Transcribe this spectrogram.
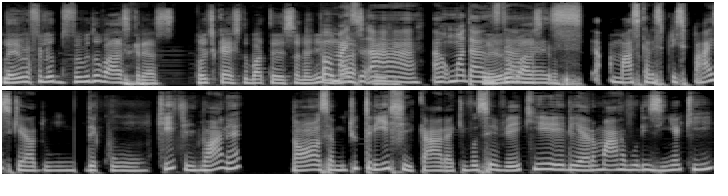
Lembra o filme do filme do Máscara. esse Podcast do Bateu isso ali. Pô, mas Máscara. a, a- uma das, das máscaras principais, que é a do Deku Kid lá, né? Nossa, é muito triste, cara, que você vê que ele era uma arvorezinha que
